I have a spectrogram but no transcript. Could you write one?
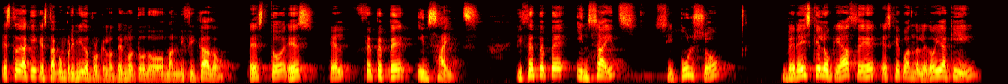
Esto de aquí, que está comprimido porque lo tengo todo magnificado, esto es el CPP Insights. Y CPP Insights, si pulso, veréis que lo que hace es que cuando le doy aquí,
